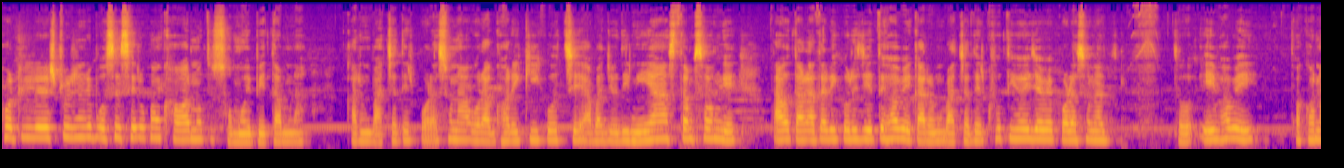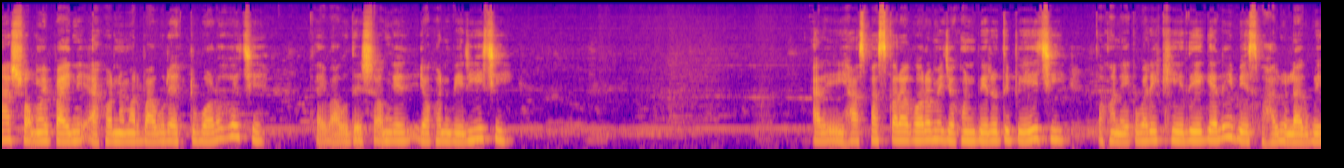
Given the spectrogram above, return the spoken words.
হোটেল রেস্টুরেন্টে বসে সেরকম খাওয়ার মতো সময় পেতাম না। কারণ বাচ্চাদের পড়াশোনা, ওরা ঘরে কী করছে, আবার যদি নিয়ে আসতাম সঙ্গে, তাও তাড়াতাড়ি করে যেতে হবে, কারণ বাচ্চাদের ক্ষতি হয়ে যাবে পড়াশোনার। তো এইভাবেই তখন আর সময় পাইনি। এখন আমার বাবুরা একটু বড় হয়েছে, তাই বাবুদের সঙ্গে যখন বেরিয়েছি আর এই হাঁসফাঁস করা গরমে যখন বেরোতে পেয়েছি তখন একবারে খেয়ে দিয়ে গেলেই বেশ ভালো লাগবে।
